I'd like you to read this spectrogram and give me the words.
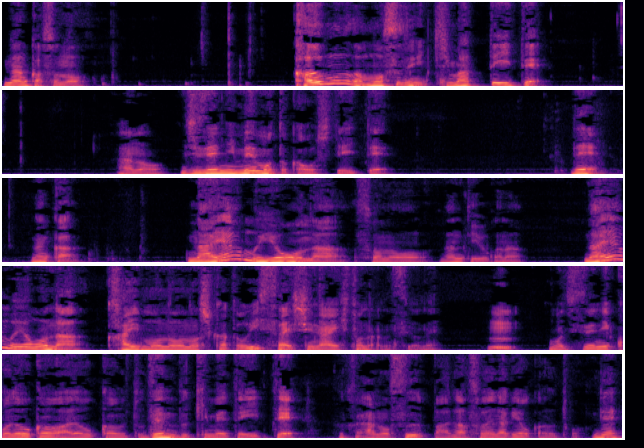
なんかその、買うものがもうすでに決まっていて、あの、事前にメモとかをしていて、で、なんか、悩むような、その、なんていうかな、悩むような買い物の仕方を一切しない人なんですよね。うん。もう事前にこれを買う、あれを買うと全部決めていて、あの、スーパーではそれだけを買うと。で、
